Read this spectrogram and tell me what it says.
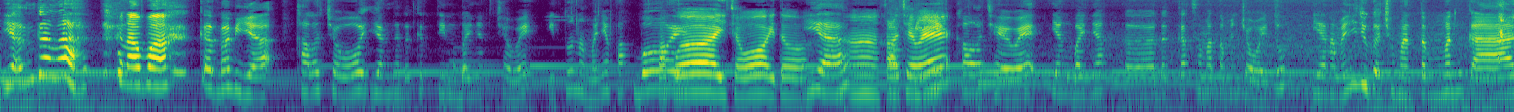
Ya enggak lah. Kenapa? Karena dia kalau cowok yang ngedeketin banyak cewek itu namanya fuckboy. Fuckboy cowok itu. Iya. Nah, kalau cewek kalau cewek yang banyak uh, dekat sama temen cowok itu ya namanya juga cuma temen kan.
